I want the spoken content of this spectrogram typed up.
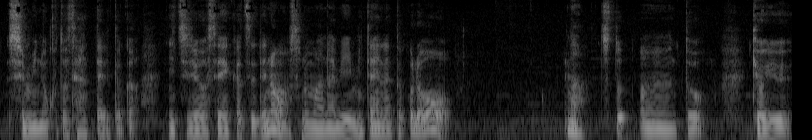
趣味のことであったりとか日常生活でのその学びみたいなところをまあちょっとうんと共有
